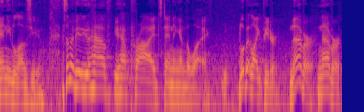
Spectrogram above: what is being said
and He loves you. And some of you, you have you have pride standing in the way, a little bit like Peter. Never, never.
